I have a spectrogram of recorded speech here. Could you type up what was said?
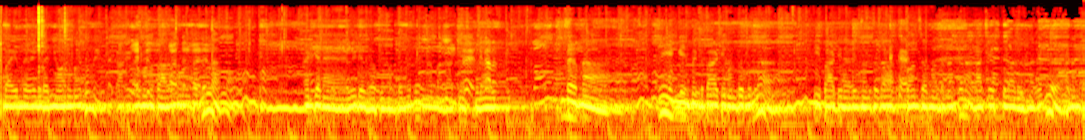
ಬಾಯಿಂದ ಧನ್ಯವಾದ ಮಾಡ್ಕೊಂಡು ಇಂಥ ಕಾರ್ಯಕ್ರಮವನ್ನು ಪ್ರಾರಂಭ ಮಾಡ್ತಿದ್ದಿಲ್ಲ ಅಂಜನೆ ವಿಡಿಯೋಗ್ರಾಫಿ ಮಾಡ್ಕೊಂಡಿದ್ದೆ ನಮ್ಮ ರಾಕೇಶ್ ಬೇರೆನ ಈ ಎಂಗೇಜ್ಮೆಂಟ್ ಪಾರ್ಟಿ ಮಾಡ್ಬೋದಿಲ್ಲ ಈ ಪಾರ್ಟಿ ಅರೇಂಜ್ ಮಾಡ್ತದ ಸ್ಪಾನ್ಸರ್ ಮಾಡಿದ ನಂತರ ರಾಕೇಶ್ ಕುಲಾಲ್ ಇದ್ನಾಗ ಅನಂತ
